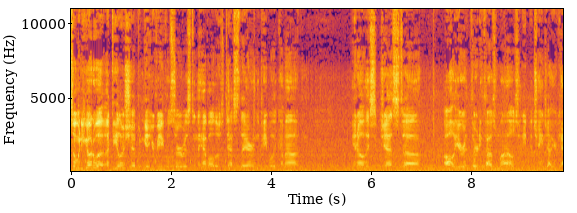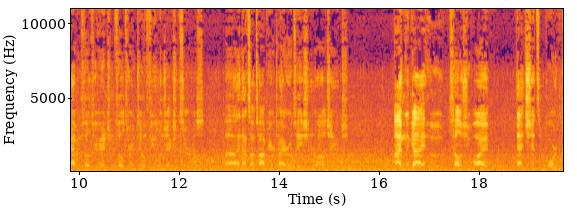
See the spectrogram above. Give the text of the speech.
so when you go to a, a, dealership and get your vehicle serviced, and they have all those desks there, and the people that come out, and, you know, they suggest, uh, oh, you're at 30,000 miles, you need to change out your cabin filter, your engine filter, and do a fuel injection service. Uh, and that's on top of your tire rotation and oil change. I'm the guy who tells you why that shit's important.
